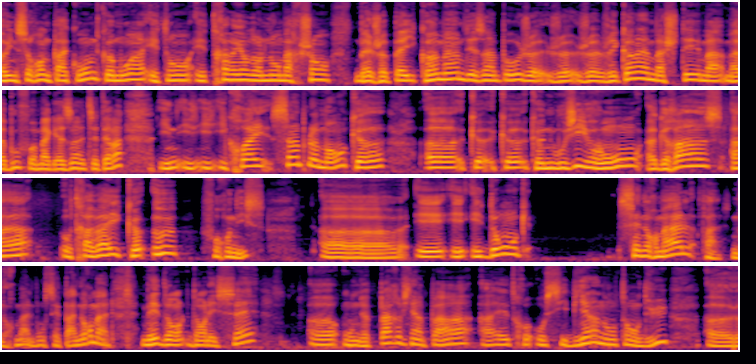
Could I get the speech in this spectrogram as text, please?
euh, ils ne se rendent pas compte que moi, étant et travaillant dans le non marchand, ben, je paye quand même des impôts, je, vais quand même acheter ma, bouffe au magasin, etc. Ils, croient simplement que, euh, que, que, nous vivons grâce à, au travail que eux fournissent. Euh, et, donc, c'est normal, enfin normal, non c'est pas normal, mais dans, dans les faits, euh, on ne parvient pas à être aussi bien entendu euh,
